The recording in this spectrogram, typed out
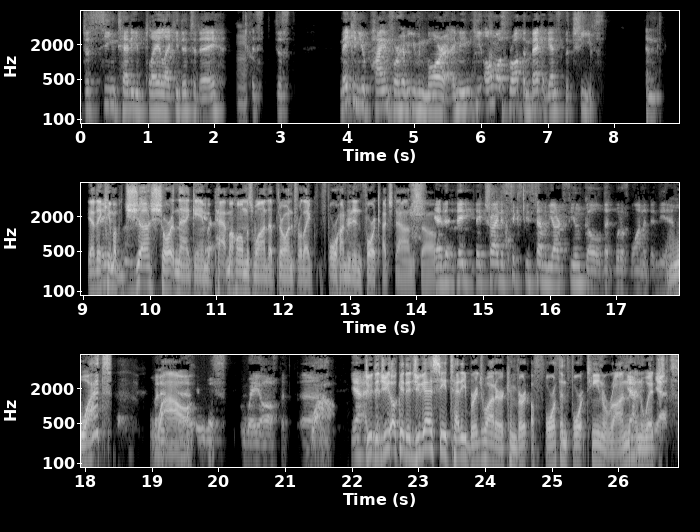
just seeing Teddy play like he did today, mm. it's just making you pine for him even more. I mean, he almost brought them back against the Chiefs, and yeah, they, they came up just short in that game, yeah. but Pat Mahomes wound up throwing for like 404 touchdowns. So yeah, they they, they tried a 67 yard field goal that would have won it in the end. What? But wow, it, uh, it was way off. But uh, wow. Yeah, dude, did you okay? Did you guys see Teddy Bridgewater convert a fourth and fourteen run yeah, in which yes.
